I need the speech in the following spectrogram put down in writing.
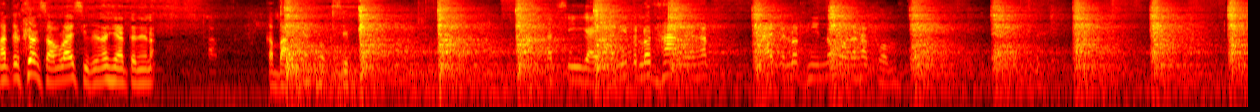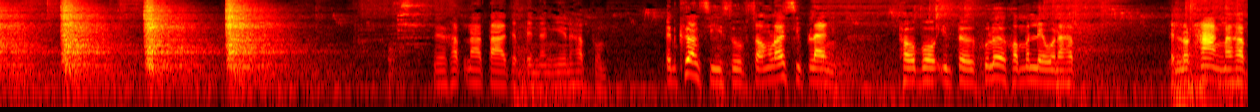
มันเป็นเครื่องสองร้อยสิบเลยนะเฮียตัวนี้เนอะครับกระบะเนี่ยหกสิบคันซีใหญ่อันนี้เป็นรถห้างเลยนะครับใช้เป็นรถฮีโน่นะครับผม นี่นะครับหน้าตาจะเป็นอย่างนี้นะครับผม เป็นเครื่อง 4 สูบ 210 แรง Turbo Intercooler คอมมันเร็วนะครับ เป็นรถห้างนะครับ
